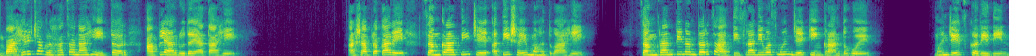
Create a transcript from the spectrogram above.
बाहेरच्या ग्रहाचा नाही तर आपल्या हृदयात आहे. अशा प्रकारे संक्रांतीचे अतिशय महत्त्व आहे. संक्रांतीनंतरचा तिसरा दिवस म्हणजे किंक्रांत होय. म्हणजेच करी दिन.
